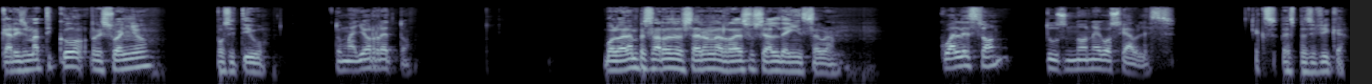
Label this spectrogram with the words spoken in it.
Carismático, risueño, positivo. Tu mayor reto. Volver a empezar desde cero en las redes sociales de Instagram. ¿Cuáles son tus no negociables? especifica.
